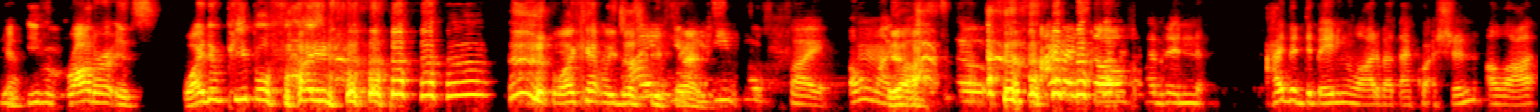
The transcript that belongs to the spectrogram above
Yeah. and even broader, it's why do people fight? why can't we just Why be do friends? people fight? Oh my Yeah. god! So I myself have been I've been debating a lot about that question a lot.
